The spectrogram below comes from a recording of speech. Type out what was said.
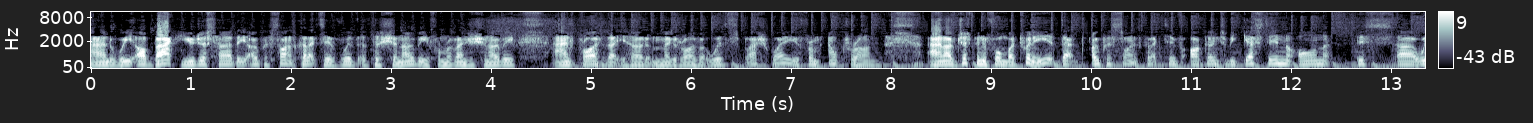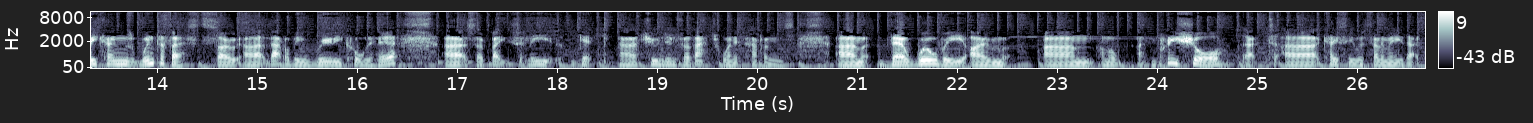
And we are back. You just heard the Opus Science Collective with the Shinobi from Revenge of Shinobi, and prior to that, you heard Mega Driver with Splash Wave from Outrun. And I've just been informed by Twinny that Opus Science Collective are going to be guesting on this uh, weekend's Winterfest, so uh, that'll be really cool to hear. Uh, so basically, get uh, tuned in for that when it happens. Um, there will be, I'm, um, I'm, a, I'm pretty sure that uh, Casey was telling me that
